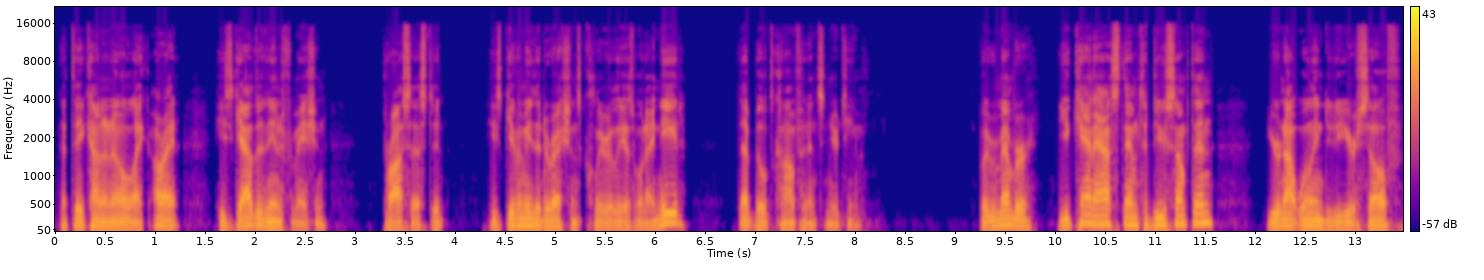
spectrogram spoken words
That they kind of know, like, all right, he's gathered the information, processed it, he's given me the directions clearly as what I need. That builds confidence in your team. But remember, you can't ask them to do something you're not willing to do yourself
